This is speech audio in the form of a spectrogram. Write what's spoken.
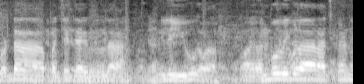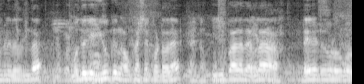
ದೊಡ್ಡ ಪಂಚಾಯತಿ ಆಗಿರೋದ್ರಿಂದ ಇಲ್ಲಿ ಯುವ ಅನುಭವಿಗಳ ರಾಜಕಾರಣಿಗಳಿರೋದ್ರಿಂದ ಮೊದಲಿಗೆ ಯುವಕಂಗೆ ಅವಕಾಶ ಕೊಟ್ಟವ್ರೆ. ಈ ಭಾಗದ ಎಲ್ಲ ಡೈರೆಕ್ಟರ್ಗಳಿಗೂ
